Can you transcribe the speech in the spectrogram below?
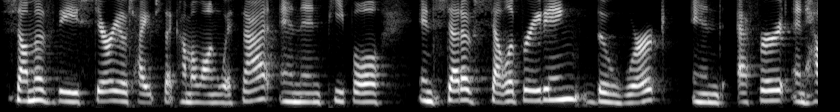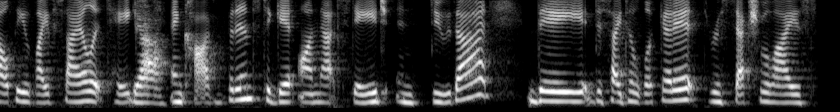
some of the stereotypes that come along with that and then people instead of celebrating the work and effort and healthy lifestyle it takes yeah. and confidence to get on that stage and do that they decide to look at it through a sexualized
